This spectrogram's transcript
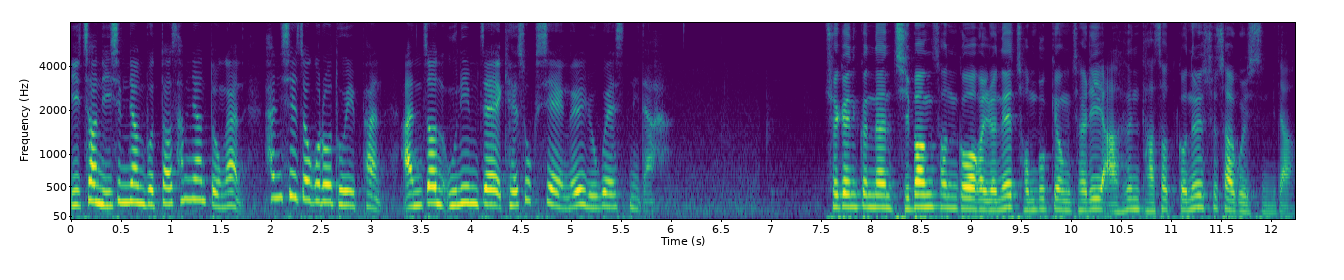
2020년부터 3년 동안 한시적으로 도입한 안전 운임제 계속 시행을 요구했습니다. 최근 끝난 지방선거와 관련해 전북경찰이 95건을 수사하고 있습니다.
